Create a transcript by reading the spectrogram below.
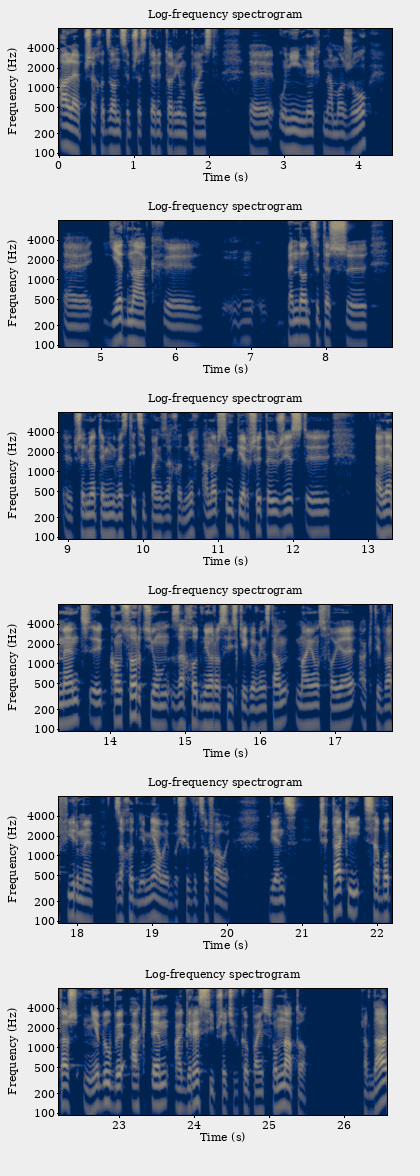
ale przechodzący przez terytorium państw e, unijnych na morzu, jednak e, będący też e, przedmiotem inwestycji państw zachodnich, a Nord Stream I to już jest element konsorcjum zachodnio-rosyjskiego, więc tam mają swoje aktywa firmy zachodnie, miały, bo się wycofały. Więc czy taki sabotaż nie byłby aktem agresji przeciwko państwom NATO? Prawda?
